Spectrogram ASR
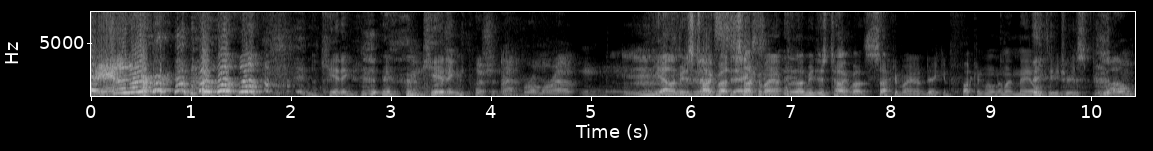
janitor I'm kidding. I'm kidding. pushing that broom around. Mm. Yeah, let me just talk about That's sucking my. Let me just talk about sucking my own dick and fucking one of my male teachers. Well,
